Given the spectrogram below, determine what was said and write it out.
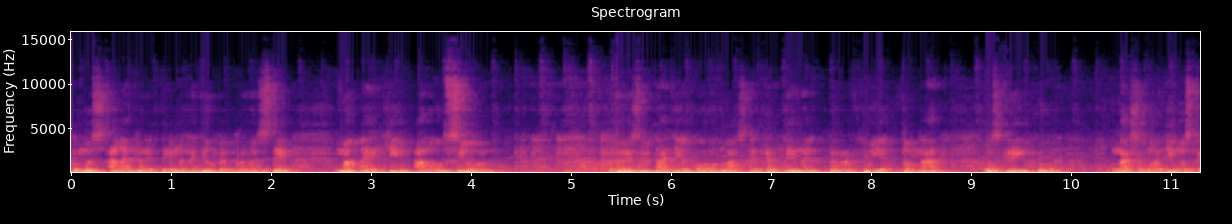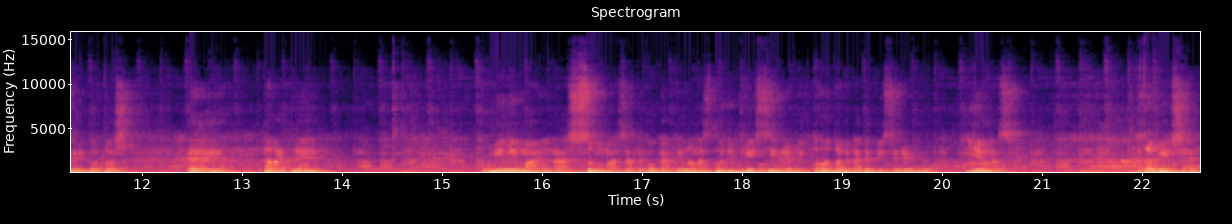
комусь, але перед тим ми хотіли би провести маленький аукціон, в результаті якого власник картини перерахує донат у скриньку, нашу благодійну скриньку. Отож, е, давайте Мінімальна сума за таку картину у нас буде 200 гривень. Хто готовий дати 200 гривень? Є у нас. Хто більше?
